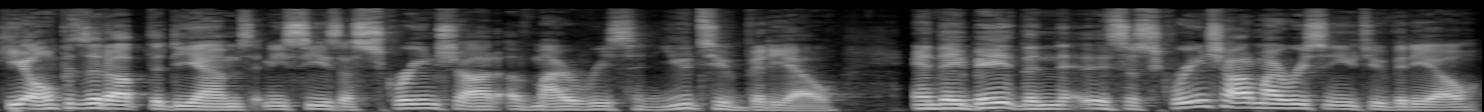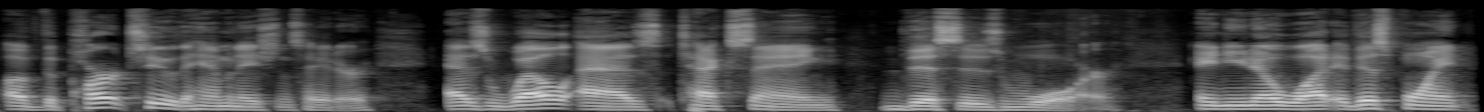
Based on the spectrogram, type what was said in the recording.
he opens it up, the DMs, and he sees a screenshot of my recent YouTube video. And they made the it's a screenshot of my recent YouTube video of the part two, the Haminations hater, as well as text saying, This is war. And you know what? At this point,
